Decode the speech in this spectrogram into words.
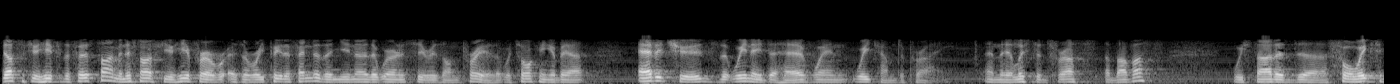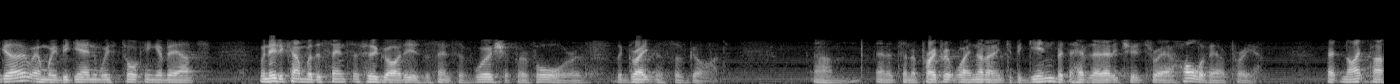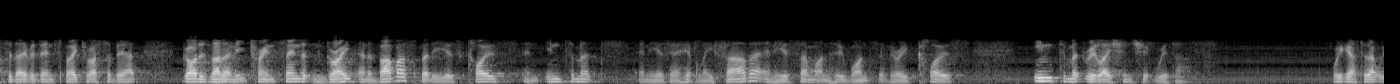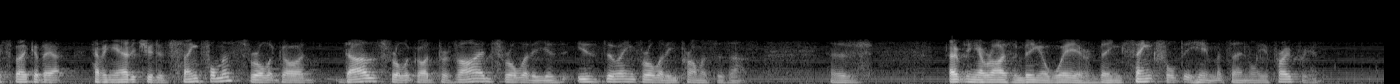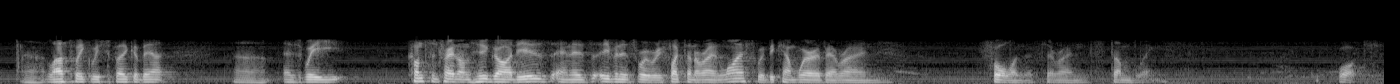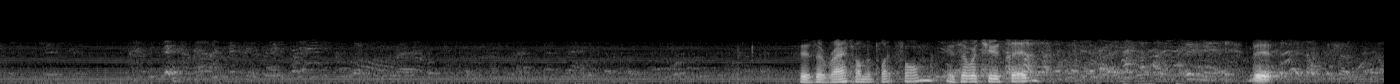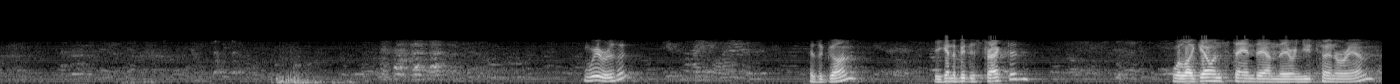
Just if you're here for the first time, and if not, if you're here for a, as a repeat offender, then you know that we're in a series on prayer, that we're talking about attitudes that we need to have when we come to pray. And they're listed for us above us. We started uh, four weeks ago and we began with talking about we need to come with a sense of who God is, a sense of worship, of awe, of the greatness of God. Um, and it's an appropriate way not only to begin, but to have that attitude through our whole of our prayer. That night, Pastor David then spoke to us about God is not only transcendent and great and above us, but He is close and intimate, and He is our Heavenly Father, and He is someone who wants a very close, intimate relationship with us. Week after that, we spoke about having an attitude of thankfulness for all that God does, for all that God provides, for all that He is, is doing, for all that He promises us. Of opening our eyes and being aware and being thankful to Him, it's only appropriate. Uh, last week we spoke about uh, as we concentrate on who God is, and as, even as we reflect on our own life, we become aware of our own fallenness, our own stumbling. What? There's a rat on the platform? Is that what you said? There, Where is it? Has it gone? Are you going to be distracted? Will I go and stand down there and you turn around?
